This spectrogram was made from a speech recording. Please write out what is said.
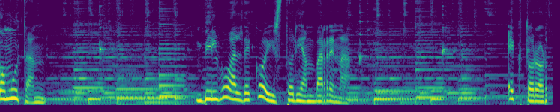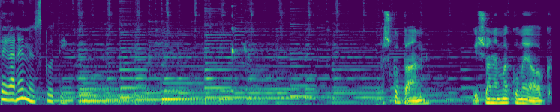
Gomutan Bilbo aldeko historian barrena Hector Ortegaren eskutik Askotan, gizon emakumeok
